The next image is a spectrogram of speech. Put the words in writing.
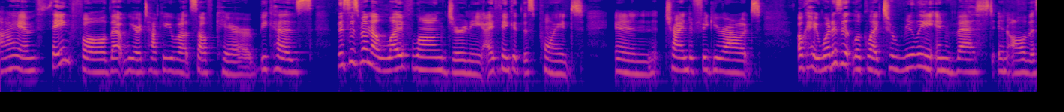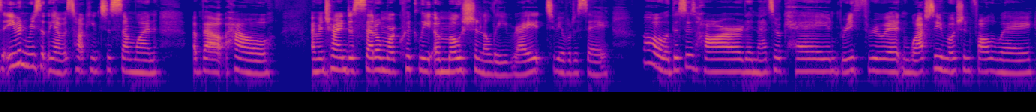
I am thankful that we are talking about self care because this has been a lifelong journey, I think, at this point, in trying to figure out okay, what does it look like to really invest in all of this? even recently, I was talking to someone about how I've been trying to settle more quickly emotionally, right? To be able to say, oh, this is hard and that's okay, and breathe through it and watch the emotion fall away.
